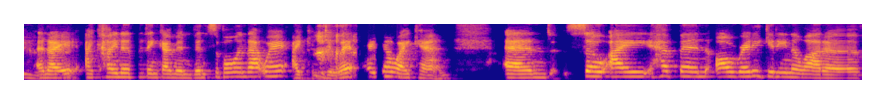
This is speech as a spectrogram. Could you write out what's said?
Mm-hmm. And I, I kind of think I'm invincible in that way. I can do it. I know I can. And so I have been already getting a lot of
